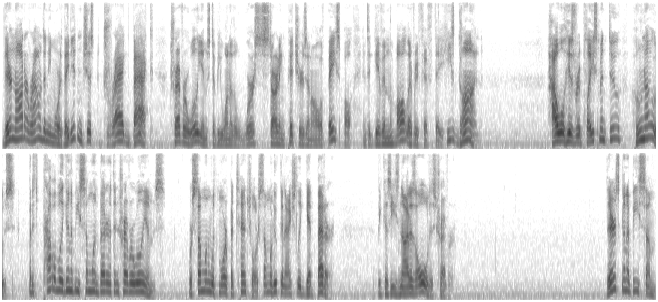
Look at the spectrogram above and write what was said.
They're not around anymore. They didn't just drag back Trevor Williams to be one of the worst starting pitchers in all of baseball and to give him the ball every fifth day. He's gone. How will his replacement do? Who knows? But it's probably going to be someone better than Trevor Williams or someone with more potential or someone who can actually get better because he's not as old as Trevor. There's going to be some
